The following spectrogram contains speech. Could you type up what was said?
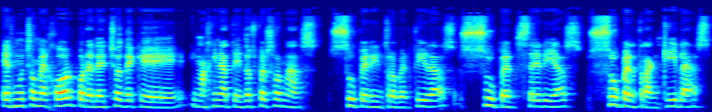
es mucho mejor por el hecho de que, imagínate, dos personas súper introvertidas, súper serias, súper tranquilas,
